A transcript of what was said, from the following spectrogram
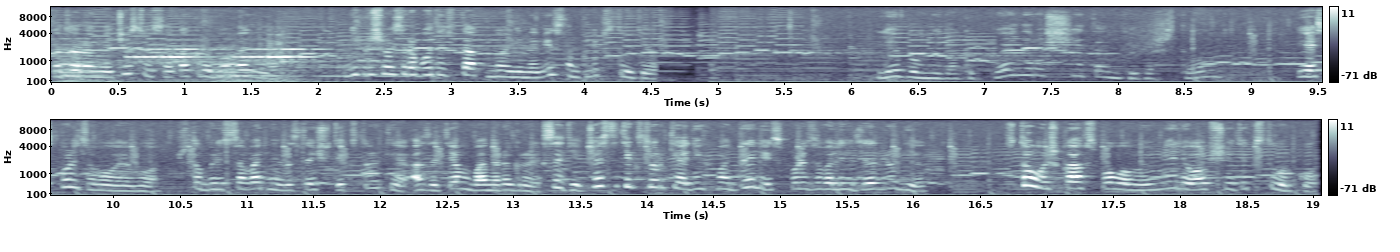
в котором я чувствую себя как рыба в воде. Мне пришлось работать в так мной ненавистном клип-студио. Либо у меня КП не рассчитан, либо что. Я использовала его, чтобы рисовать недостающие текстурки, а затем баннер игры. Кстати, части текстурки одних моделей использовали для других. Стол и шкаф с полом имели общую текстурку.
